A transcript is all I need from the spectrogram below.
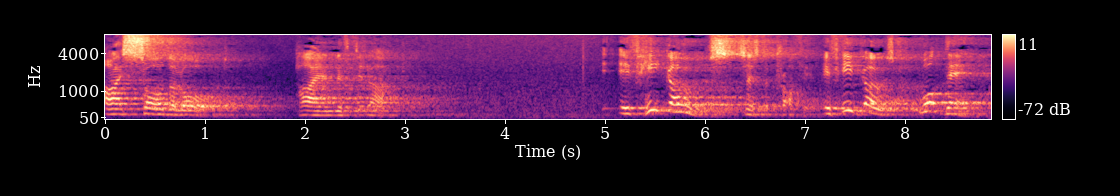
I saw the Lord high and lifted up. If he goes, says the prophet, if he goes, what then?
